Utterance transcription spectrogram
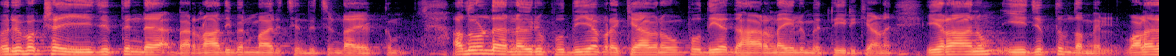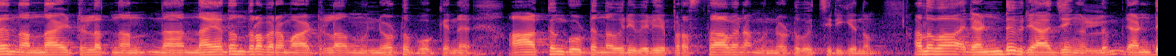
ഒരുപക്ഷെ ഈജിപ്തിന്റെ ഭരണാധിപന്മാർ ചിന്തിച്ചിട്ടുണ്ടായേക്കും. അതുകൊണ്ട് തന്നെ ഒരു പുതിയ പ്രഖ്യാപനവും പുതിയ ധാരണയിലും എത്തിയിരിക്കുകയാണ് ഇറാനും ഈജിപ്തും തമ്മിൽ. വളരെ നന്നായിട്ടുള്ള ന- നയതന്ത്രപരമായിട്ടുള്ള മുന്നോട്ട് പോക്കിന് ആക്കം കൂട്ടുന്ന ഒരു വലിയ പ്രസ്താവന മുന്നോട്ട് വച്ചിരിക്കുന്നു. അഥവാ രണ്ട് രാജ്യങ്ങളിലും രണ്ട്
